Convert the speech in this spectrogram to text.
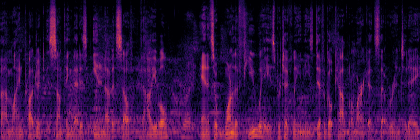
uh, mine project is something that is in and of itself valuable. Right. And it's a, one of the few ways, particularly in these difficult capital markets that we're in today,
